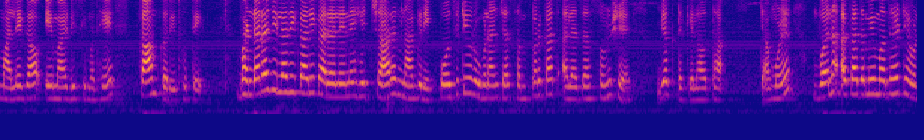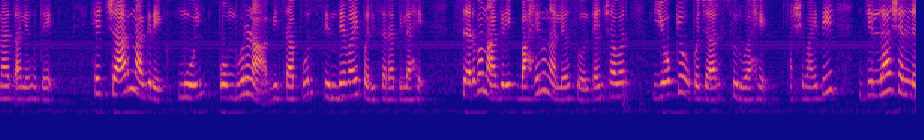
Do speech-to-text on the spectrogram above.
Malegaon M I D सीमध्ये काम करीत होते. भंडारा जिल्हाधिकारी कार्यालयाने हे चार नागरिक पॉझिटिव्ह रुग्णांच्या संपर्कात आल्याचा संशय व्यक्त केला होता. त्यामुळे वन अकादमीमध्ये ठेवण्यात आले होते. हे चार नागरिक मूल पोंभुर्णा विसापूर सिंधेवाई परिसरातील आहे. सर्व नागरिक बाहेरून आले असून त्यांच्यावर योग्य उपचार सुरू आहे. अशी माहिती जिल्हा शल्य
